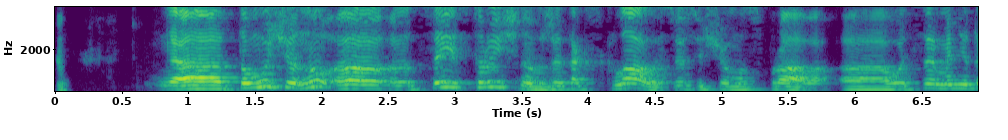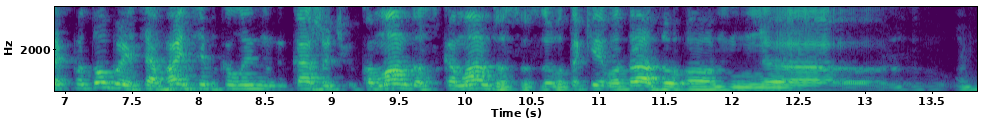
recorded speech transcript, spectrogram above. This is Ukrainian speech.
А, тому що ну а, це історично вже так склалось. Ось у чому справа. А, оце мені так подобається. Афганців, коли кажуть командос, командос, отакі одразу а, м, е,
